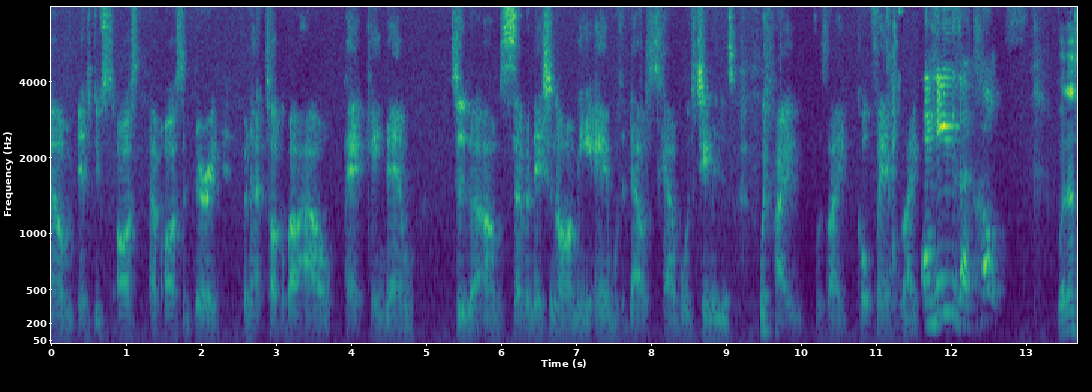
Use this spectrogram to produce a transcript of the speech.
um, introduced Austin, um, Austin Theory, but not talk about how Pat came down to the um, Seven Nation Army and with the Dallas Cowboys cheerleaders, which probably was like Colt fans was like. And he's a Colts. Well, that's,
